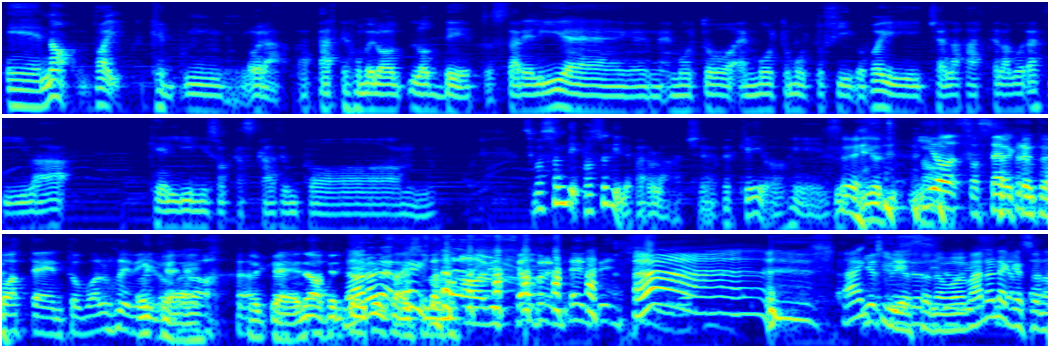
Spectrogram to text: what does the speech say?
E no, poi, che, mh, ora, a parte come l'ho, l'ho detto, stare lì è, è molto, è molto molto figo. Poi c'è la parte lavorativa che lì mi sono cascate un po'... mh. Si possono di- posso dire parolacce? Perché io... io, Sì. io- no. Io sto sempre Perché un te- po' attento, pallone vero, Ok, però... ok, no, perché No, non sai, sono- No, mi stiamo prendendo in giro. Ah! Anch'io sono, non ma non è che sono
